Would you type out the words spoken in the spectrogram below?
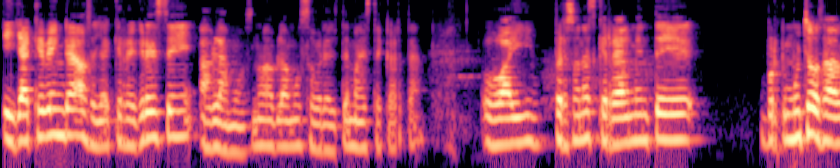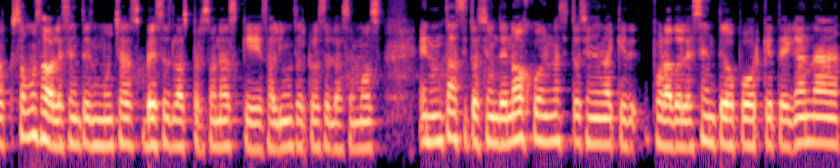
y ya que venga, o sea, ya que regrese, hablamos, ¿no? Hablamos sobre el tema de esta carta. O hay personas que realmente porque muchos, o sea, somos adolescentes, muchas veces las personas que salimos del closet lo hacemos en una situación de enojo, en una situación en la que por adolescente o porque te gana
